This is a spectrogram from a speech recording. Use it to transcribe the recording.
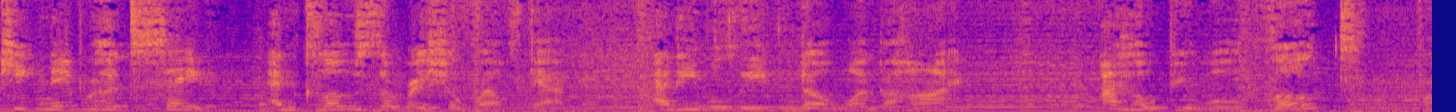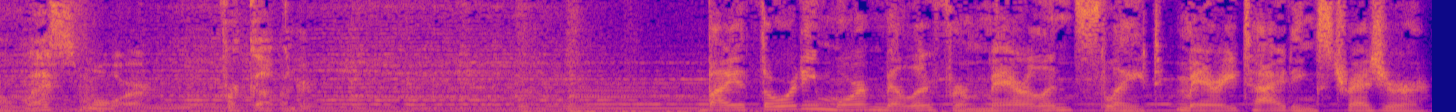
keep neighborhoods safe, and close the racial wealth gap. And he will leave no one behind. I hope you will vote for Wes Moore for governor. By authority Moore Miller for Maryland Slate, Mary Tidings, Treasurer.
